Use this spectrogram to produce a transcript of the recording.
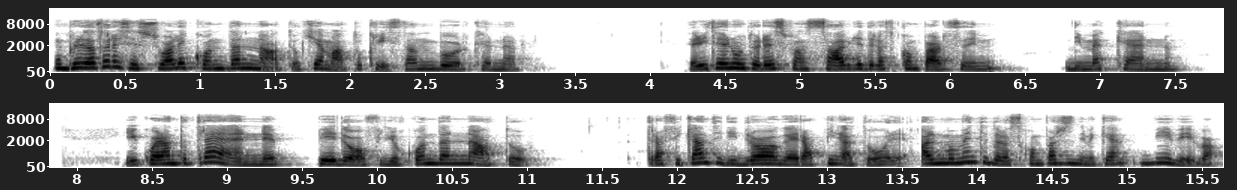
un predatore sessuale condannato chiamato Christian Burkener, ritenuto responsabile della scomparsa di, di McCann. Il 43enne pedofilo condannato trafficante di droga e rapinatore, al momento della scomparsa di McCann viveva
